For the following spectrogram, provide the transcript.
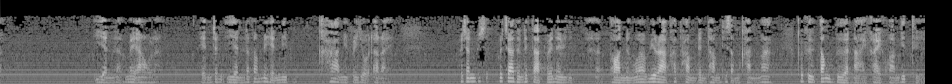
ล้วเอียนแล้วไม่เอาแล้วเห็นจนเอียนแล้วก็ไม่เห็นมีค่ามีประโยชน์อะไร เพราะฉะนั้นพระเจ้าถึงได้ตัดไว้ในตอนหนึ่งว่าวิราคธรรมเป็นธรรมที่สำคัญมาก ก็คือต้องเบื่อหน่ายคลายความยึดถือ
